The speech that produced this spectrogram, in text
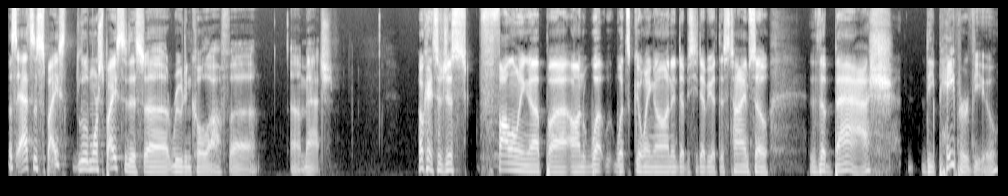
Let's add some spice, a little more spice to this uh, Rude and Koloff uh, uh, match. Okay, so just following up uh, on what what's going on in WCW at this time. So the Bash, the pay per view,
